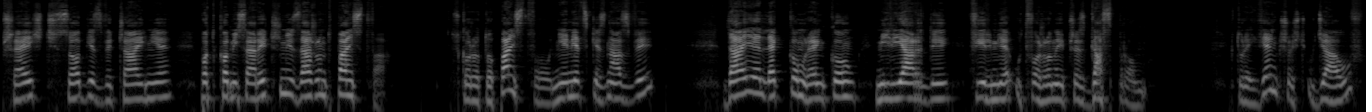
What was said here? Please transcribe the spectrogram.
przejść sobie zwyczajnie pod komisaryczny zarząd państwa, skoro to państwo niemieckie z nazwy daje lekką ręką miliardy firmie utworzonej przez Gazprom, której większość udziałów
